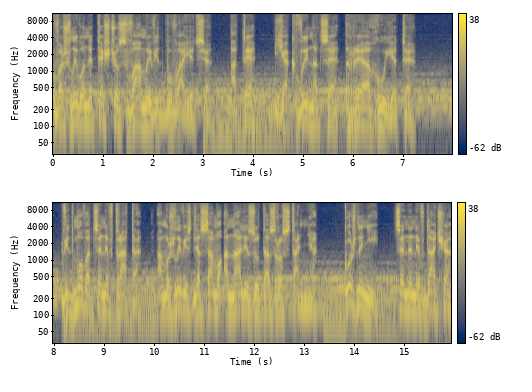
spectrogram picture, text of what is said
важливо не те, що з вами відбувається, а те, як ви на це реагуєте. Відмова це не втрата, а можливість для самоаналізу та зростання. Кожне ні це не невдача,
